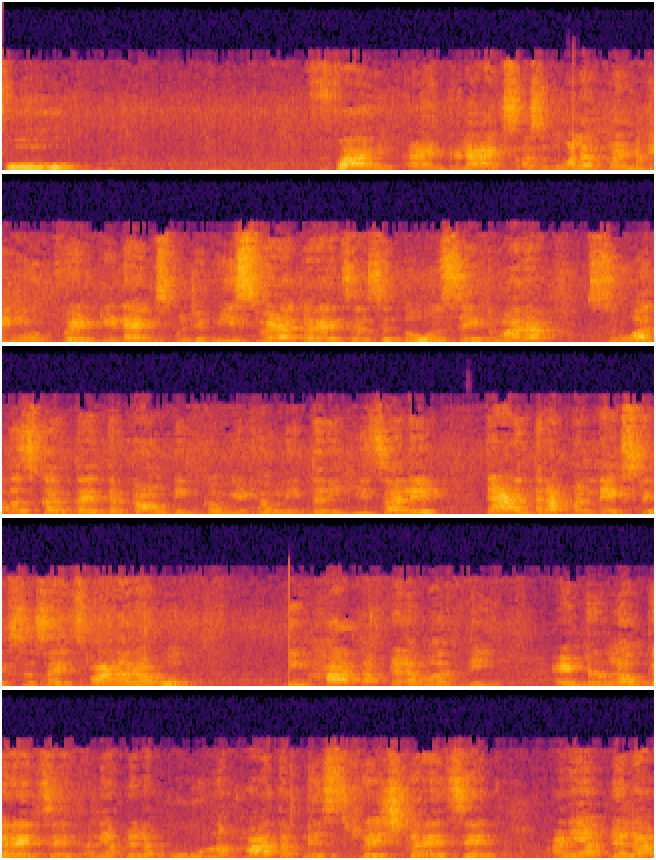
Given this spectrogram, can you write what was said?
four five and relax असं तुम्हाला कंटिन्यू ट्वेंटी टाइम्स म्हणजे वीस वेळा करायचं असे दोन सेट मारा. सुरुवातच करताय तर काउंटिंग कमी ठेवली तरीही चालेल. त्यानंतर आपण नेक्स्ट एक्सरसाइज पाहणार आहोत. हात आपल्याला वरती एंटरलॉक करायचे आहेत आणि आपल्याला पूर्ण हात आपले स्ट्रेच करायचे आहेत. आणि आपल्याला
